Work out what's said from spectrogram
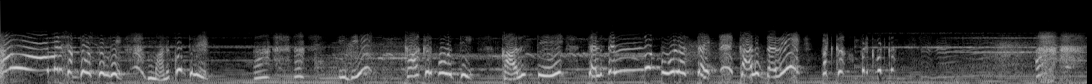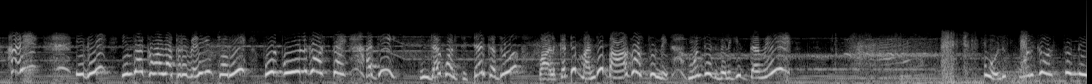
డామని శబ్దం వస్తుంది. మన కొద్దులే ఇది కాకరపూర్తి కాలుస్తే తెల్ల తెల్ల పూలు వస్తాయి కాలుద్దావి పట్టుకో పట్టుకో పట్టుకో. హాయ్. ఇది ఇందాక వాళ్ళు అక్కడ వెలిగించారు. పూలు పూలుగా వస్తాయి. అది ఇందాక వాళ్ళు తిట్టారు కదూ? వాళ్ళకంటే మంది బాగా వస్తుంది. ముందు ఇది వెలిగిద్దామే. పూలు పూలుగా వస్తుంది.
